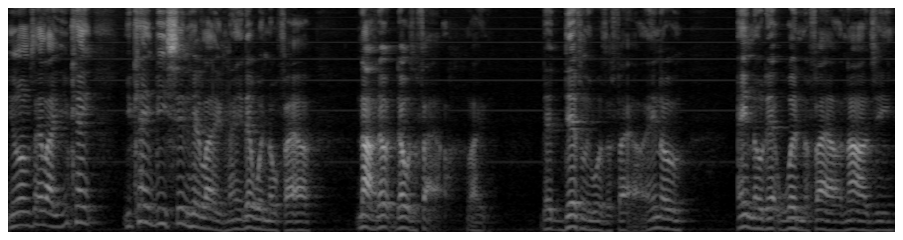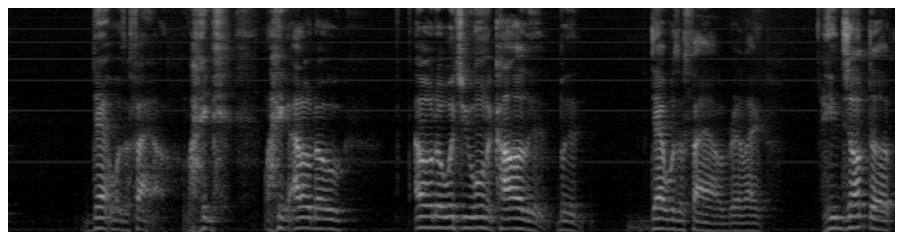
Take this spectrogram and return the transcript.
You know what I'm saying? Like you can't you can't be sitting here like, man, that wasn't no foul. Nah, that, that was a foul. Like that definitely was a foul. Ain't no ain't no that wasn't a foul. Nah, G. That was a foul. Like like I don't know I don't know what you want to call it, but that was a foul, bro. Like he jumped up,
